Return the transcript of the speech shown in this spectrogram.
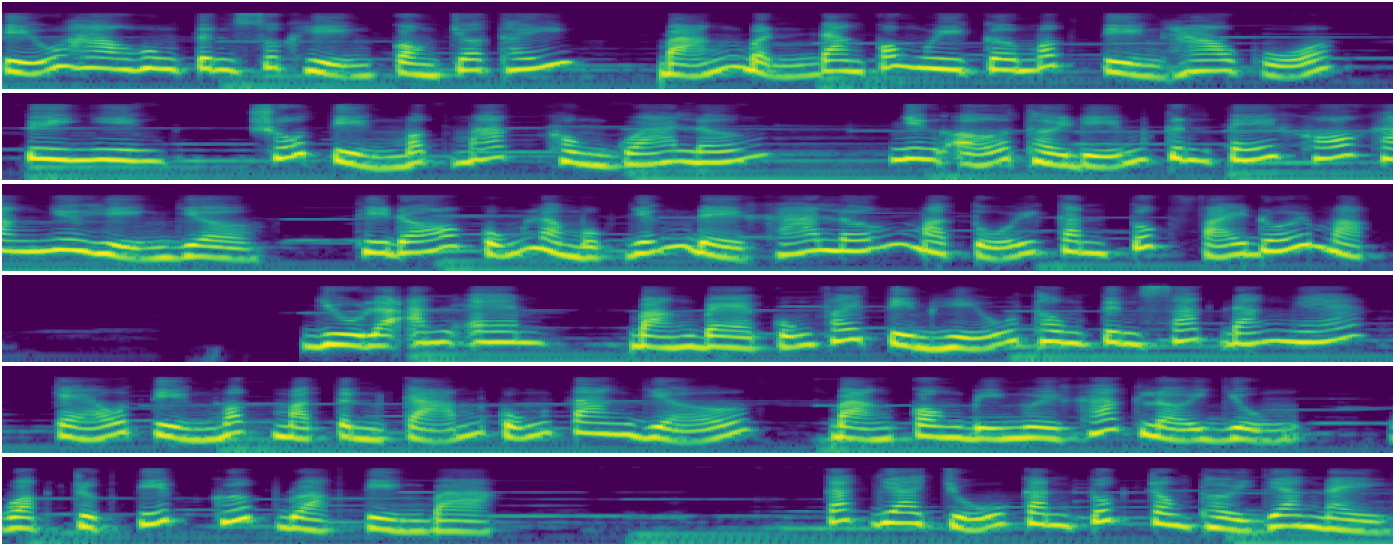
tiểu hao hung tinh xuất hiện còn cho thấy bản bệnh đang có nguy cơ mất tiền hao của. Tuy nhiên, số tiền mất mát không quá lớn, nhưng ở thời điểm kinh tế khó khăn như hiện giờ, thì đó cũng là một vấn đề khá lớn mà tuổi canh tuất phải đối mặt. Dù là anh em, bạn bè cũng phải tìm hiểu thông tin xác đáng nhé. Kẻo tiền mất mà tình cảm cũng tan dở, bạn còn bị người khác lợi dụng hoặc trực tiếp cướp đoạt tiền bạc. Các gia chủ canh tuất trong thời gian này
